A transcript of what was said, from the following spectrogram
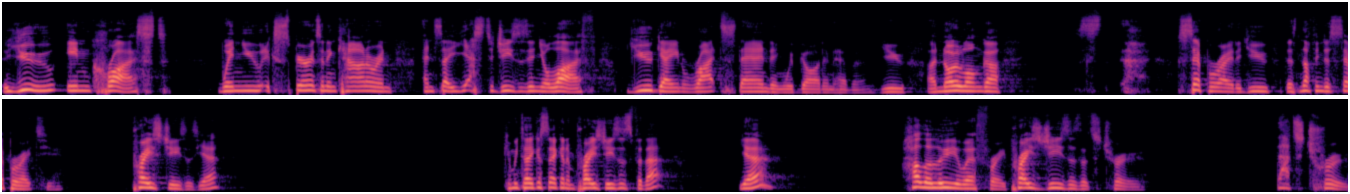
you in Christ, when you experience an encounter and, and say yes to Jesus in your life, you gain right standing with God in heaven. You are no longer separated. You, there's nothing to separate you. Praise Jesus, yeah? Can we take a second and praise Jesus for that? Yeah? Hallelujah, we're free. Praise Jesus, it's true. That's true.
